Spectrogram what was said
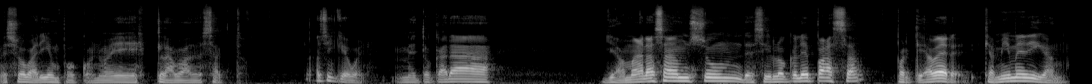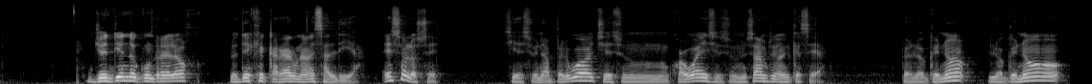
eso varía un poco, no es clavado exacto. Así que bueno, me tocará llamar a Samsung, decir lo que le pasa, porque a ver, que a mí me digan, yo entiendo que un reloj lo tienes que cargar una vez al día, eso lo sé. Si es un Apple Watch, si es un Huawei, si es un Samsung, el que sea. Pero lo que no, lo que no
